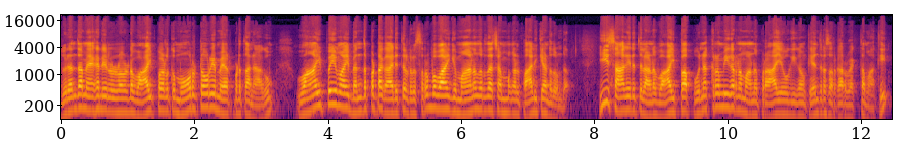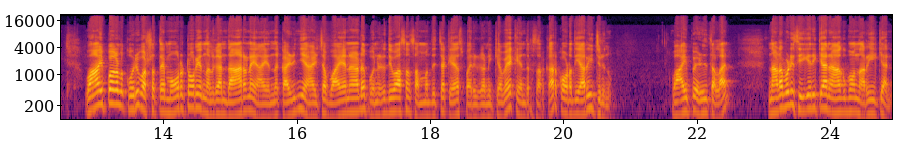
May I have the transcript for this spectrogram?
ദുരന്ത മേഖലയിലുള്ളവരുടെ വായ്പകൾക്ക് മോറട്ടോറിയം ഏർപ്പെടുത്താനാകും. വായ്പയുമായി ബന്ധപ്പെട്ട കാര്യത്തിൽ റിസർവ് ബാങ്ക് മാനനിർദ്ദേശങ്ങൾ പാലിക്കേണ്ടതുണ്ട്. ഈ സാഹചര്യത്തിലാണ് വായ്പ പുനഃക്രമീകരണമാണ് പ്രായോഗികം കേന്ദ്ര സർക്കാർ വ്യക്തമാക്കി. വായ്പകൾക്ക് ഒരു വർഷത്തെ മോറട്ടോറിയം നൽകാൻ ധാരണയായെന്ന് കഴിഞ്ഞ ആഴ്ച വയനാട് പുനരധിവാസം സംബന്ധിച്ച കേസ് പരിഗണിക്കവേ കേന്ദ്ര സർക്കാർ കോടതിയെ അറിയിച്ചിരുന്നു. വായ്പ എഴുതിത്തള്ളാൻ നടപടി സ്വീകരിക്കാനാകുമോ എന്നറിയിക്കാൻ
